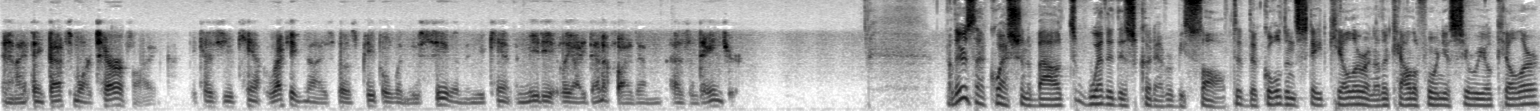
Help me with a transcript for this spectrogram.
and I think that's more terrifying because you can't recognize those people when you see them, and you can't immediately identify them as a danger. Now, there's that question about whether this could ever be solved. The Golden State Killer, another California serial killer,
